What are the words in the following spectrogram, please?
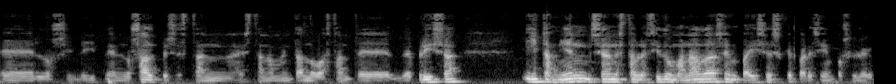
eh, los, en los Alpes están, están aumentando bastante deprisa y también se han establecido manadas en países que parecía imposible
